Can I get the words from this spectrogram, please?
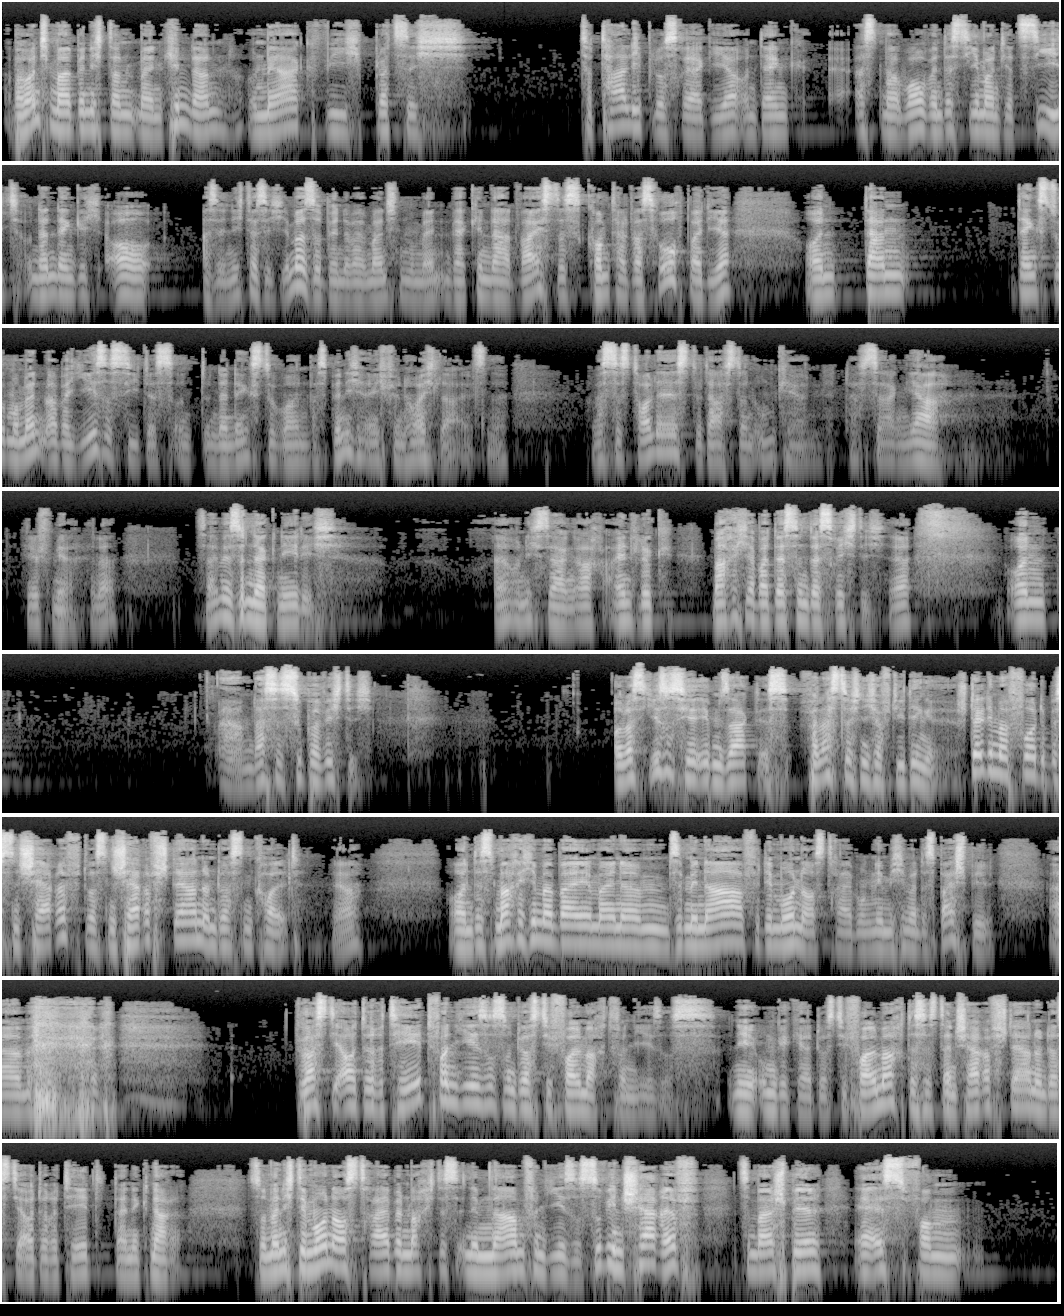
Aber manchmal bin ich dann mit meinen Kindern und merke, wie ich plötzlich total lieblos reagiere und denke erstmal, wow, wenn das jemand jetzt sieht, und dann denke ich, oh, also nicht, dass ich immer so bin, aber in manchen Momenten, wer Kinder hat, weiß, das kommt halt was hoch bei dir. Und dann denkst du, Moment mal, aber Jesus sieht es. Und, und dann denkst du, Mann, was bin ich eigentlich für ein Heuchler als? Ne? Was das Tolle ist, du darfst dann umkehren. Du darfst sagen, ja, hilf mir. Ne? Sei mir Sünder gnädig. Ja, und nicht sagen, ach, ein Glück, mache ich aber das und das richtig. Ja. Und ähm, das ist super wichtig. Und was Jesus hier eben sagt, ist, verlasst euch nicht auf die Dinge. Stell dir mal vor, du bist ein Sheriff, du hast einen Sheriffstern und du hast einen Colt. Ja? Und das mache ich immer bei meinem Seminar für Dämonenaustreibung, nehme ich immer das Beispiel. Ähm, du hast die Autorität von Jesus und du hast die Vollmacht von Jesus. Nee, umgekehrt. Du hast die Vollmacht, das ist dein Sheriffstern und du hast die Autorität, deine Knarre. So, wenn ich Dämonen austreibe, mache ich das in dem Namen von Jesus. So wie ein Sheriff zum Beispiel, er ist vom,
